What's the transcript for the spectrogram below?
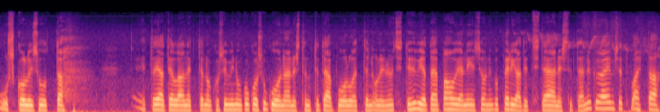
uskollisuutta, että ajatellaan, että no kun se minun koko suku on äänestänyt tätä puoluetta, niin oli nyt sitten hyviä tai pahoja, niin se on niin periaate, että sitä äänestetään. Nykyään ihmiset vaihtaa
